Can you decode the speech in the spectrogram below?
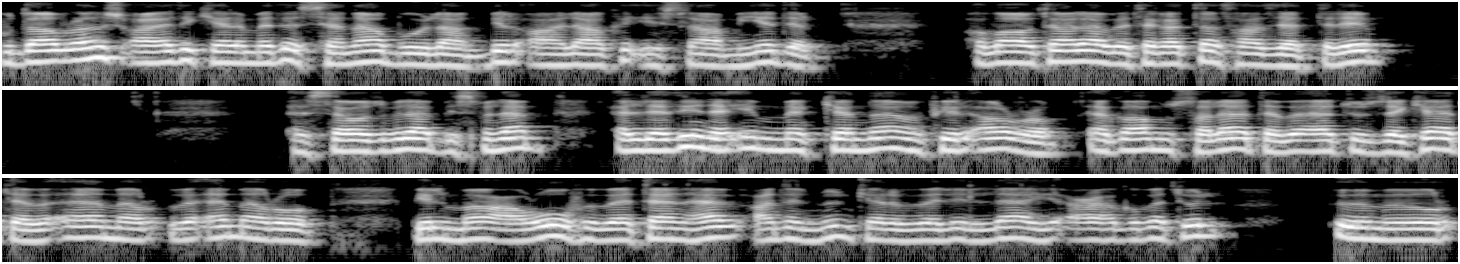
Bu davranış ayeti kerimede sena buyuran bir ahlakı İslamiyedir. Allahu Teala ve Tekaddes Hazretleri Estağfirullah Bismillah Ve etü zekate ve emer ve emeru bil ma'ruf ve tenhev anil münker ve lillahi akıbetül umur.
